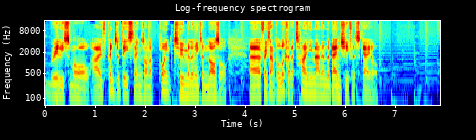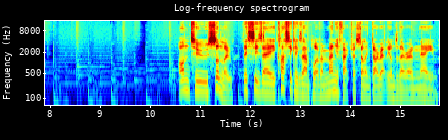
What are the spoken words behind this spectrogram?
really small. I've printed these things on a 0.2mm nozzle. Uh, for example, look at the tiny man in the Banshee for scale. On to Sunlu. This is a classic example of a manufacturer selling directly under their own name.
